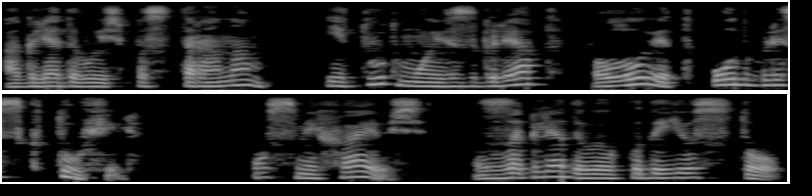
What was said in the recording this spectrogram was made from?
Оглядываюсь по сторонам, и тут мой взгляд ловит отблеск туфель. Усмехаюсь, заглядываю под ее стол.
